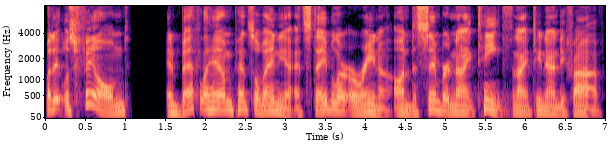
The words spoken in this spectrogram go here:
but it was filmed in Bethlehem, Pennsylvania at Stabler Arena on December 19th, 1995.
